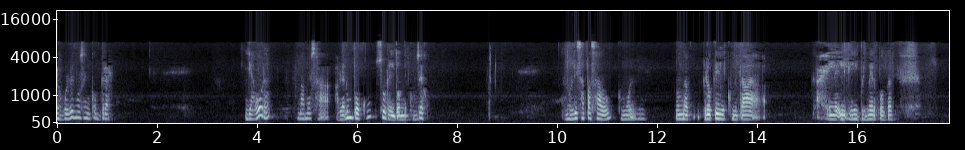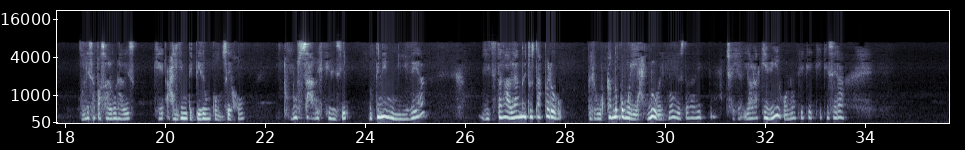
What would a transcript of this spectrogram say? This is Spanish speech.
Nos volvemos a encontrar. Y ahora vamos a hablar un poco sobre el don de consejo. ¿No les ha pasado, como creo que les comentaba en el, primer podcast, ¿no les ha pasado alguna vez que alguien te pide un consejo y tú no sabes qué decir? No tienes ni idea y te están hablando y tú estás pero pero buscando como en las nubes, ¿no? Estás ahí, ¿y ahora qué digo, no? ¿Qué, qué, qué, qué será?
